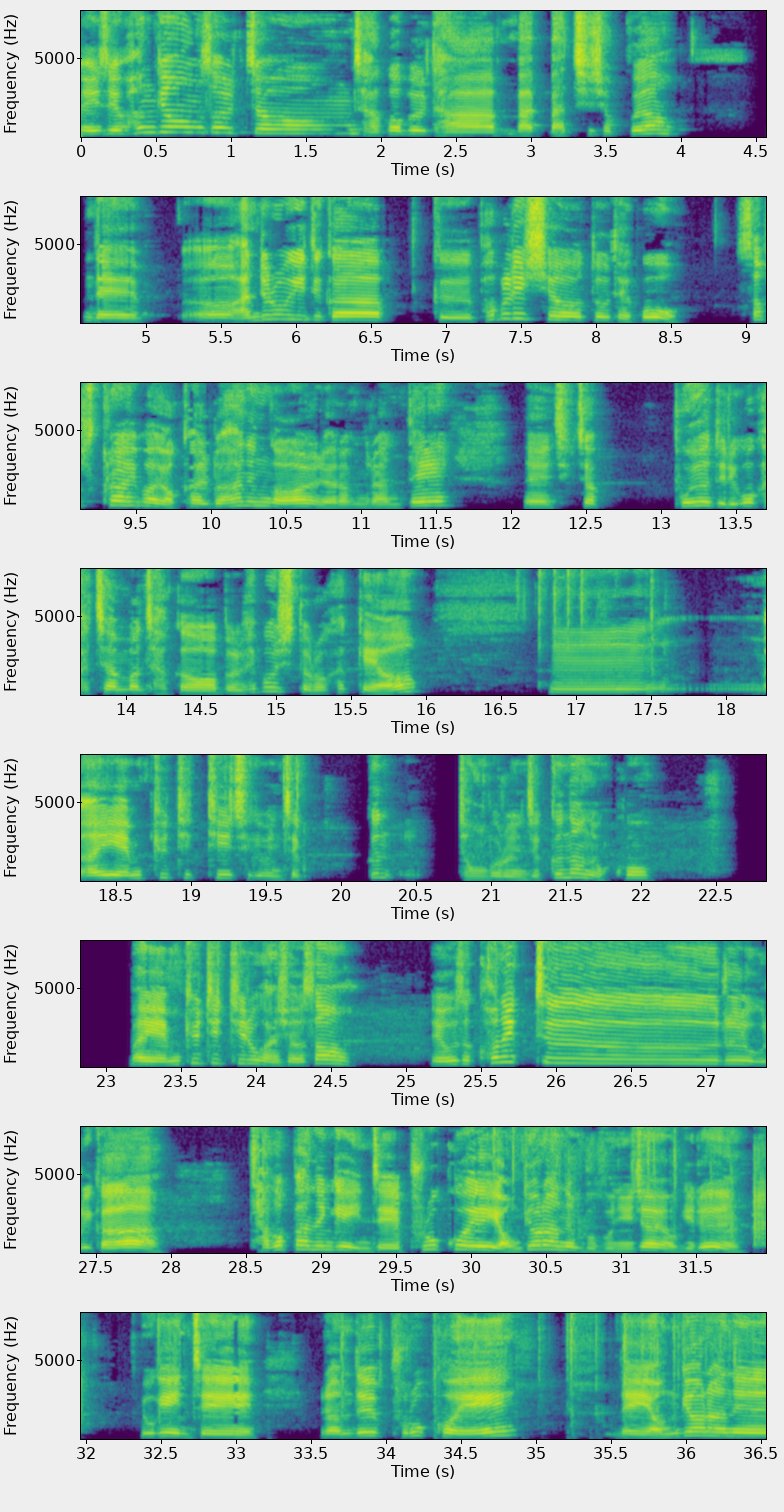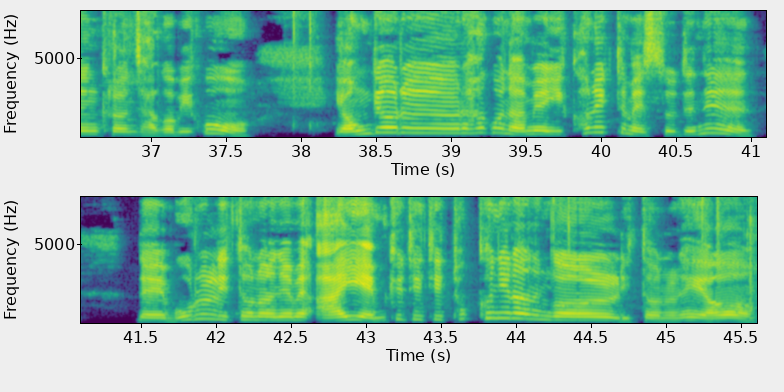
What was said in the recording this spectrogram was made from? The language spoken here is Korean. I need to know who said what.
Speaker 1: 네, 이제 환경 설정 작업을 다 마, 마치셨고요. 네, 어, 안드로이드가 그 publisher도 되고 subscriber 역할도 하는 걸 여러분들한테 네, 직접 보여드리고 같이 한번 작업을 해보시도록 할게요. 음, MQTT 지금 이제 끈, 정보를 이제 끊어놓고 MQTT로 가셔서 네, 여기서 connect를 우리가 작업하는 게 이제 브로커에 연결하는 부분이죠. 여기를 요게 이제 여러분들 브로커에 네, 연결하는 그런 작업이고 연결을 하고 나면 이 connect 메소드는 네, 뭐를 리턴하냐면 IMQTT 토큰이라는 걸 리턴을 해요.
